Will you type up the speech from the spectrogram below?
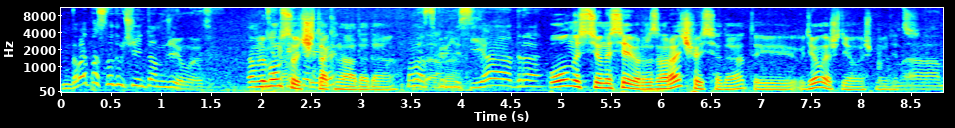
Ну, Давай посмотрим, что они там делают. Нам в любом Нет, случае нихуя. так надо, да. У нас теперь есть ядра. Полностью на север разворачивайся, да? Ты делаешь, делаешь, молодец. Ам,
